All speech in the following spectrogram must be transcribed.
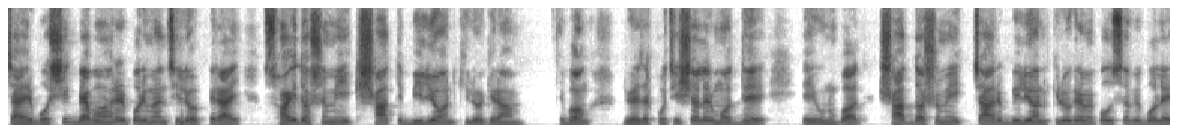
চায়ের বৈশ্বিক ব্যবহারের পরিমাণ ছিল প্রায় ছয় দশমিক সাত বিলিয়ন কিলোগ্রাম এবং দু হাজার পঁচিশ সালের মধ্যে এই অনুপাত সাত দশমিক চার বিলিয়ন কিলোগ্রামে পৌঁছাবে বলে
